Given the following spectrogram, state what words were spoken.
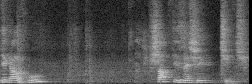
egal cu 75.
